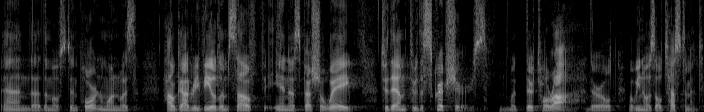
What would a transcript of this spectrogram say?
And uh, the most important one was how God revealed himself in a special way to them through the scriptures, with their Torah, their old, what we know as Old Testament.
